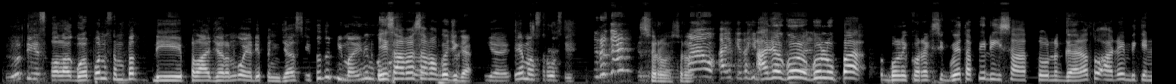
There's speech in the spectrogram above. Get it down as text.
Dulu di sekolah gue pun sempet di pelajaran gue ya di penjas itu tuh dimainin. Iya sama sama gue juga. Iya, ini emang seru sih. Seru seru. Mau, ayo kita hidup. Ada gue gue lupa boleh koreksi gue tapi di satu negara tuh ada yang bikin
